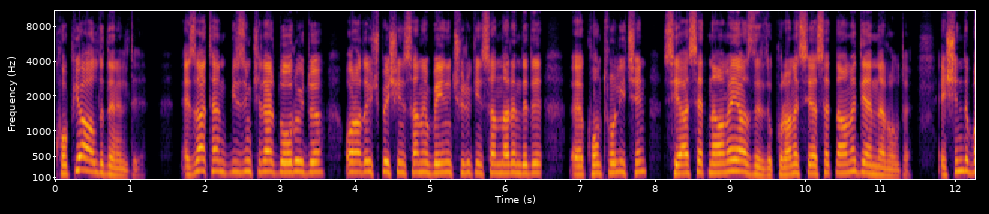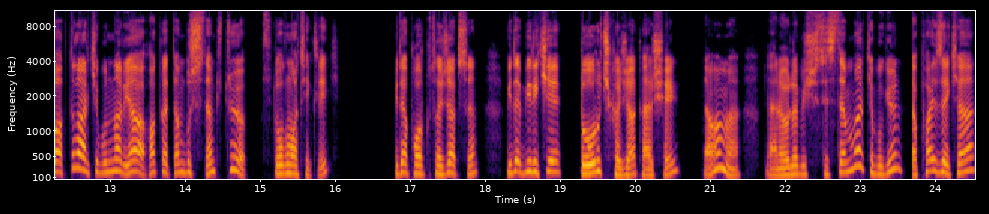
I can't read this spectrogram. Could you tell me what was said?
kopya aldı denildi. E zaten bizimkiler doğruydu. Orada 3-5 insanın beyni çürük insanların dedi e, kontrolü için siyasetname yazdırdı. Kur'an'a siyasetname diyenler oldu. E şimdi baktılar ki bunlar ya hakikaten bu sistem tutuyor. Dogmatiklik. Bir de korkutacaksın. Bir de bir iki doğru çıkacak her şey. Tamam mı? Yani öyle bir sistem var ki bugün yapay zeka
